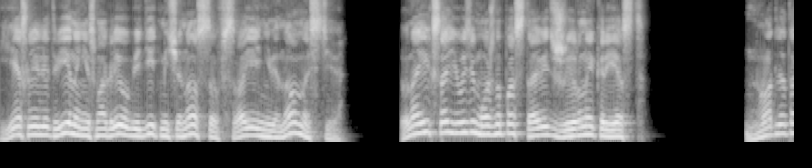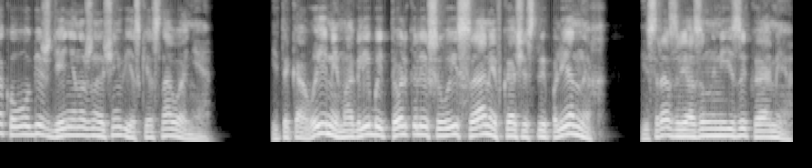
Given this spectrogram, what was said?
Если литвины не смогли убедить меченосцев в своей невиновности, то на их союзе можно поставить жирный крест. Но для такого убеждения нужны очень веские основания. И таковыми могли быть только лишь вы сами в качестве пленных и с развязанными языками.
